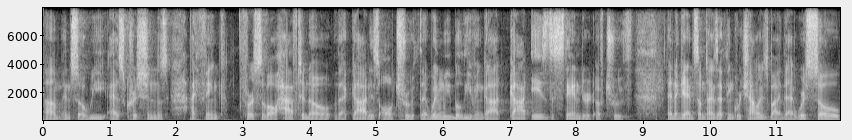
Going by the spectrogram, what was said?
Um, and so we as Christians, I think first of all, have to know that God is all truth. That when we believe in God, God is the standard of truth. And again, sometimes I think we're challenged by that. We're so,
